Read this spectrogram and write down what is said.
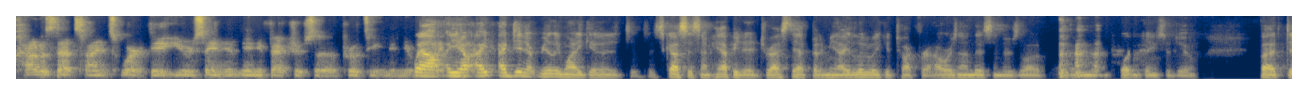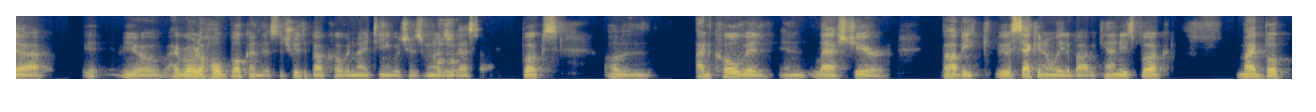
how does that science work? You were saying it manufactures a protein in your Well, body. you know, I, I didn't really want to get into to discuss this. I'm happy to address that, but I mean, I literally could talk for hours on this and there's a lot of important things to do. But, uh, it, you know, I wrote a whole book on this, The Truth About COVID-19, which is one of the Mhm. best books of on COVID in last year. Bobby, it was second only to Bobby Kennedy's book. My book,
